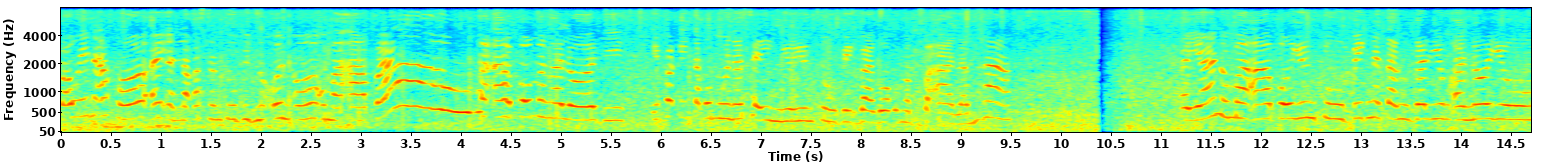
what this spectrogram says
pauwi na ako. Ay, ang lakas ng tubig noon. Oh, umaapaw! Umaapaw mga lodi. Ipakita ko muna sa inyo yung tubig bago ako magpaalam, ha? Ayan, umaapaw yung tubig. Natanggal yung ano, yung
